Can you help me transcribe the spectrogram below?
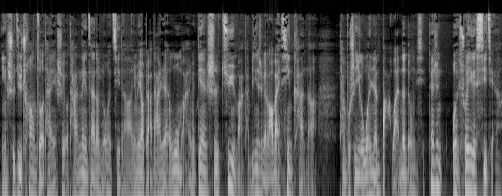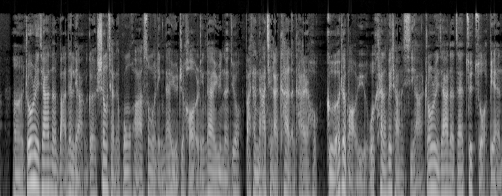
影视剧创作它也是有它内在的逻辑的啊，因为要表达人物嘛，因为电视剧嘛，它毕竟是给老百姓看的。啊它不是一个文人把玩的东西，但是我说一个细节啊，嗯，周瑞家呢把那两个剩下的宫花送给林黛玉之后，林黛玉呢就把它拿起来看了看，然后隔着宝玉，我看的非常细啊，周瑞家的在最左边，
